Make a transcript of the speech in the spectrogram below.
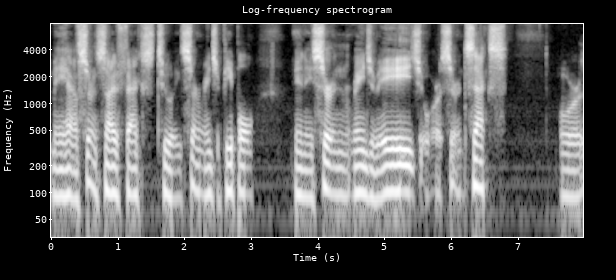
may have certain side effects to a certain range of people in a certain range of age or a certain sex or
